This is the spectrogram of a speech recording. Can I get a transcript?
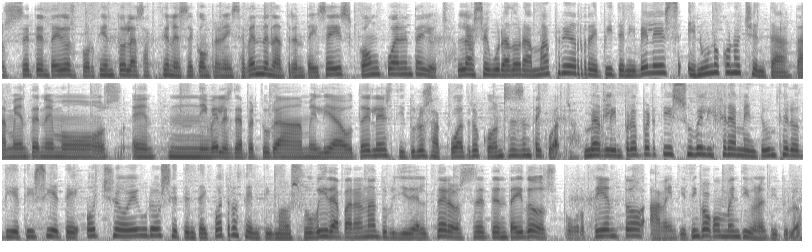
0,72%, las acciones se compran y se venden a 36,48. La aseguradora Mafre repite niveles en 1,80. También tenemos en niveles de apertura Melia Hoteles, títulos a 4,64. Merlin Properties sube ligeramente un 0,17, 8 euros 74 céntimos. Subida para Naturgy del 0,72% a 25,21 el título.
